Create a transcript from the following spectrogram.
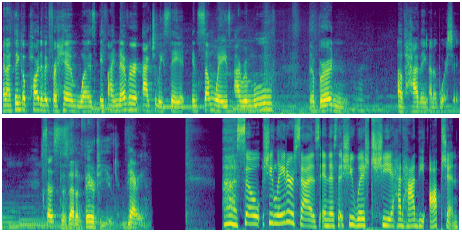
And I think a part of it for him was if I never actually say it, in some ways I remove the burden of having an abortion. So Is that unfair to you? very. Ah, so she later says in this that she wished she had had the option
